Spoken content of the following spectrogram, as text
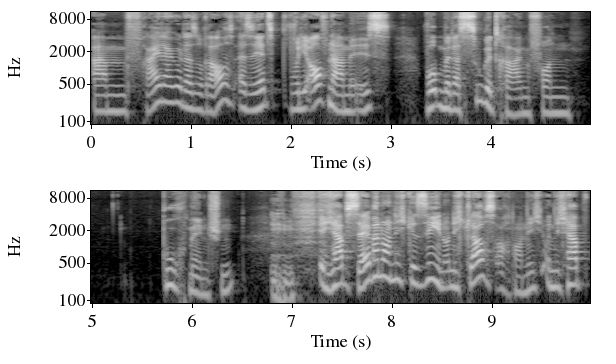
am Freitag oder so raus. Also jetzt, wo die Aufnahme ist, wurde mir das zugetragen von Buchmenschen. Mhm. Ich habe es selber noch nicht gesehen und ich glaube es auch noch nicht. Und ich habe,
